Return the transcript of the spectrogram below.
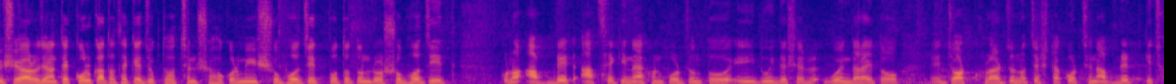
বিষয়ে আরও জানাতে কলকাতা থেকে যুক্ত হচ্ছেন সহকর্মী শুভজিৎ পুততুণ্ড শুভজিৎ, কোনো আপডেট আছে কি না এখন পর্যন্ত? এই দুই দেশের গোয়েন্দারাই তো জট খোলার জন্য চেষ্টা করছেন। আপডেট কিছু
